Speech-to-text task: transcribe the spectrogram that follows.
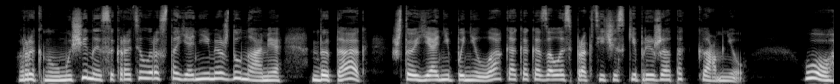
— рыкнул мужчина и сократил расстояние между нами, да так, что я не поняла, как оказалась практически прижата к камню. «О!»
